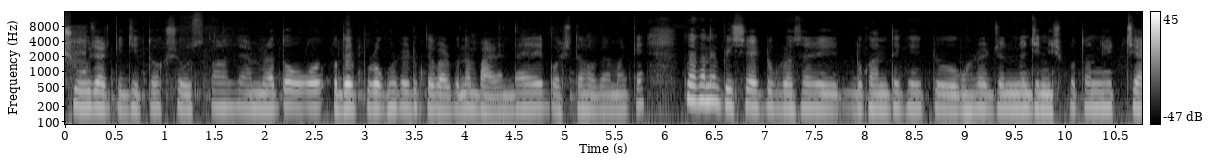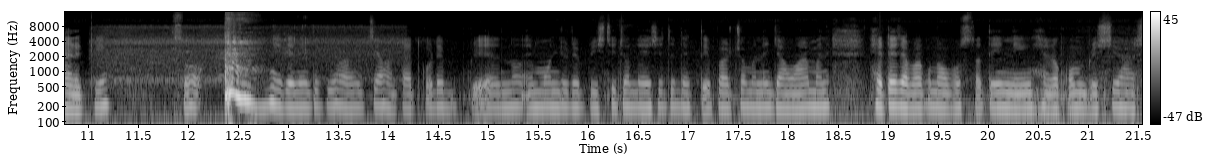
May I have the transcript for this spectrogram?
শুজ আর কি জিতক শুজ তাহলে আমরা তো ওদের পুরো ঘরে ঢুকতে পারব না, বারান্দায় বসতে হবে আমাকে। তো এখানে পিসে একটু গ্রোসারি দোকান থেকে একটু ঘরের জন্য জিনিসপত্র নিচ্ছে আর কি। সো নিতে নিতে কী হয়েছে? হঠাৎ করে এমন জোরে বৃষ্টি চলে এসেছে, দেখতেই পারছ মানে যাওয়ার মানে হেঁটে যাওয়ার কোনো অবস্থাতেই নেই, এরকম বৃষ্টি আস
